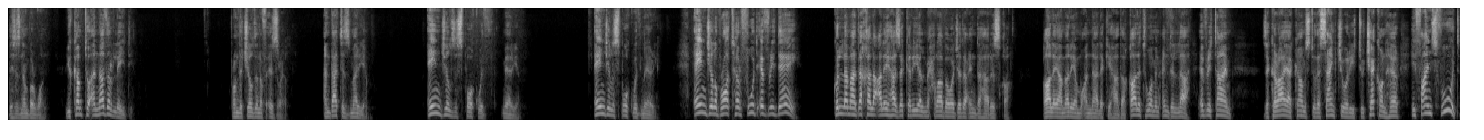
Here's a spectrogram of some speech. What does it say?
This is number one. You come to another lady from the children of Israel, and that is Maryam. Angels spoke with Maryam. Angel spoke with Mary. Angel brought her food every day. كلما دخل عليها زكريا المحراب وجد عندها رزقا قال يا مريم أنى لك هذا قالت هو من عند الله Every time Zechariah comes to the sanctuary to check on her, he finds food.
